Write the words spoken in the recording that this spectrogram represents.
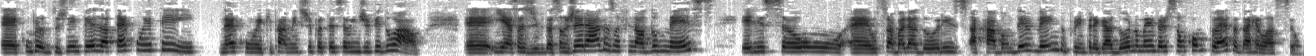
é, com produtos de limpeza, até com EPI, né, com equipamentos de proteção individual. É, e essas dívidas são geradas no final do mês eles são, é, os trabalhadores acabam devendo para o empregador numa inversão completa da relação.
